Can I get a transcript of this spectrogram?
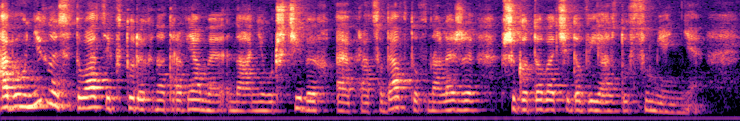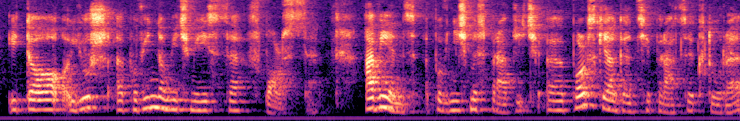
Aby uniknąć sytuacji, w których natrafiamy na nieuczciwych e, pracodawców, należy przygotować się do wyjazdu sumiennie. I to już e, powinno mieć miejsce w Polsce. A więc powinniśmy sprawdzić e, polskie agencje pracy, które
